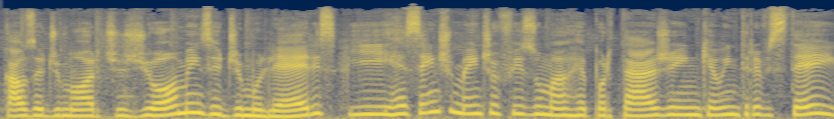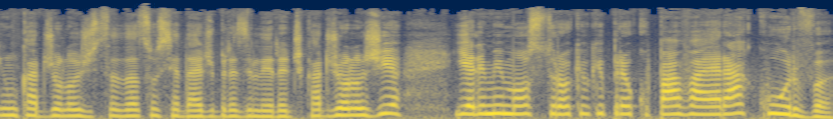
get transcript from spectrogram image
causa de mortes de homens e de mulheres. E recentemente eu fiz uma reportagem em que eu entrevistei um cardiologista da Sociedade Brasileira de Cardiologia e ele me mostrou que o que preocupava era a curva.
